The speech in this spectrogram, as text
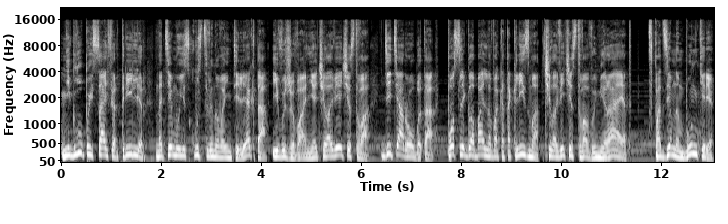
Не глупый сайфер-триллер на тему искусственного интеллекта и выживания человечества. Дитя робота. После глобального катаклизма человечество вымирает. В подземном бункере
